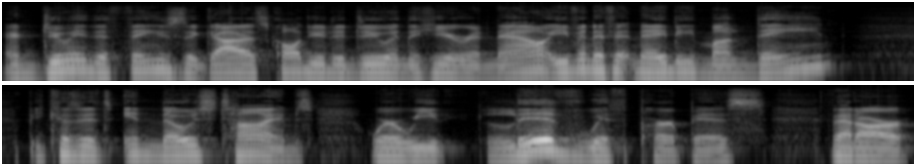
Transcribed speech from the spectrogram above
and doing the things that God has called you to do in the here and now, even if it may be mundane, because it's in those times where we live with purpose that our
